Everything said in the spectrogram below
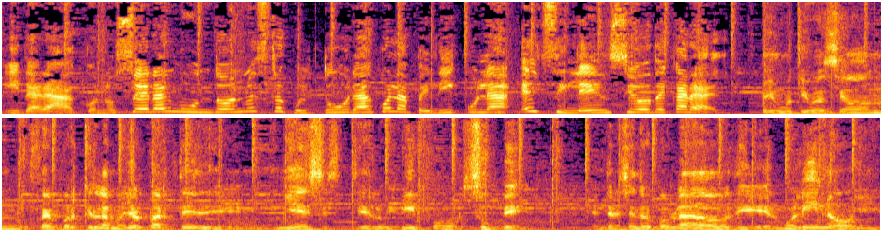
y dará a conocer al mundo nuestra cultura con la película El silencio de Caral. Mi motivación fue porque la mayor parte de mi niñez este, lo viví por Supe, entre el centro poblado de El Molino y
